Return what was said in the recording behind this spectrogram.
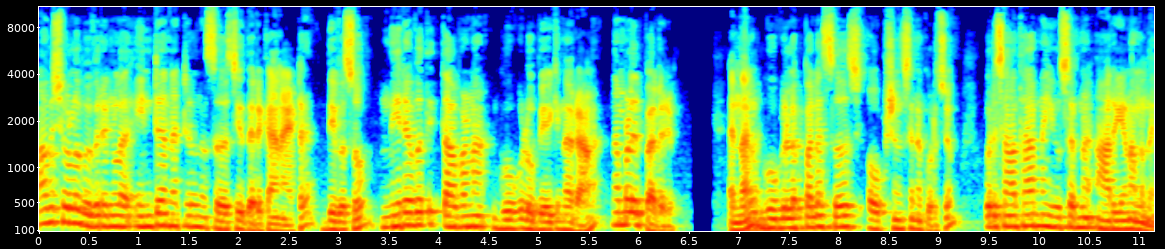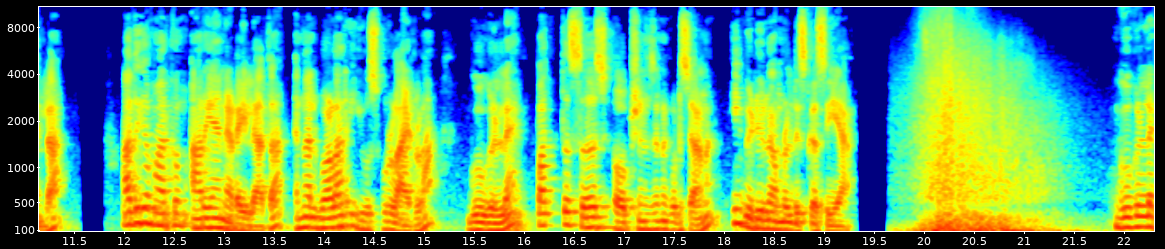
ആവശ്യമുള്ള വിവരങ്ങൾ ഇന്റർനെറ്റിൽ നിന്ന് സെർച്ച് ചെയ്തെടുക്കാനായിട്ട് ദിവസവും നിരവധി തവണ ഗൂഗിൾ ഉപയോഗിക്കുന്നവരാണ് നമ്മളിൽ പലരും. എന്നാൽ ഗൂഗിളിലെ പല സെർച്ച് ഓപ്ഷൻസിനെ കുറിച്ചും ഒരു സാധാരണ യൂസറിന് അറിയണമെന്നില്ല. അധികമാർക്കും അറിയാനിടയില്ലാത്ത എന്നാൽ വളരെ യൂസ്ഫുൾ ആയിട്ടുള്ള ഗൂഗിളിലെ പത്ത് സെർച്ച് ഓപ്ഷൻസിനെ കുറിച്ചാണ് ഈ വീഡിയോയിൽ നമ്മൾ ഡിസ്കസ് ചെയ്യുക ഗൂഗിളിലെ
